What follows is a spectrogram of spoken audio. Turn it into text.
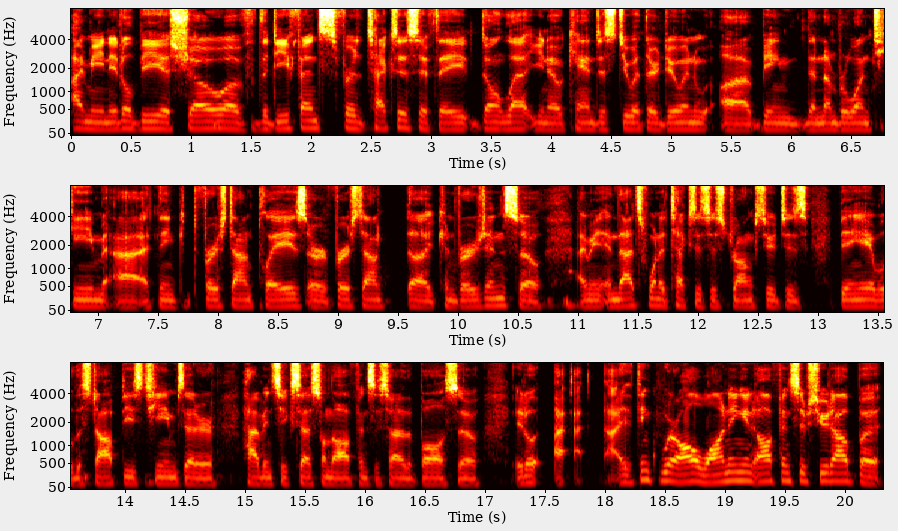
I mean, it'll be a show of the defense for Texas if they don't let you know Kansas do what they're doing, uh, being the number one team. At, I think first down plays or first down uh, conversions. So I mean, and that's one of Texas's strong suits is being able to stop these teams that are having success on the offensive side of the ball. So it'll. I- I think we're all wanting an offensive shootout, but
